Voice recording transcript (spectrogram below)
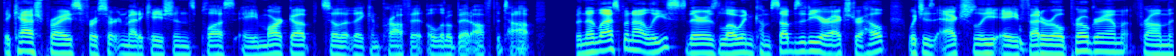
the cash price for certain medications plus a markup so that they can profit a little bit off the top. And then, last but not least, there is low income subsidy or extra help, which is actually a federal program from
